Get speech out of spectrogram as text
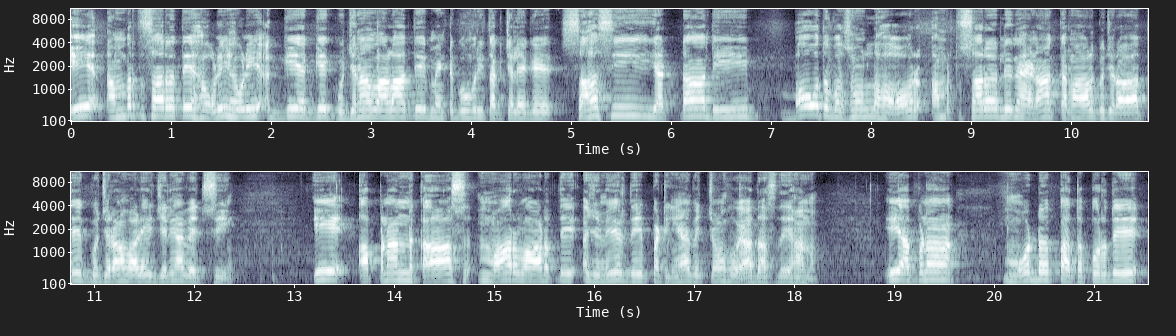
ਇਹ ਅੰਮ੍ਰਿਤਸਰ ਤੇ ਹੌਲੀ-ਹੌਲੀ ਅੱਗੇ-ਅੱਗੇ ਗੁਜਰਾਂਵਾਲਾ ਤੇ ਮਿੰਟ ਗੋਬਰੀ ਤੱਕ ਚਲੇ ਗਏ। ਸਾਹਸੀ ਜੱਟਾਂ ਦੀ ਬਹੁਤ ਵਸੋਂ ਲਾਹੌਰ, ਅੰਮ੍ਰਿਤਸਰ, ਲੁਧਿਆਣਾ, ਕਰਨਾਲ, ਗੁਜਰਾਤ ਤੇ ਗੁਜਰਾਂਵਾਲੇ ਜ਼ਿਲ੍ਹਿਆਂ ਵਿੱਚ ਸੀ। ਇਹ ਆਪਣਾ ਨਿਕਾਸ ਮਾਰਵਾੜ ਤੇ ਅਜਮੇਰ ਦੇ ਭਟੀਆਂ ਵਿੱਚੋਂ ਹੋਇਆ ਦੱਸਦੇ ਹਨ। ਇਹ ਆਪਣਾ ਮੁੱਢ ਭਤਪੁਰ ਦੇ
